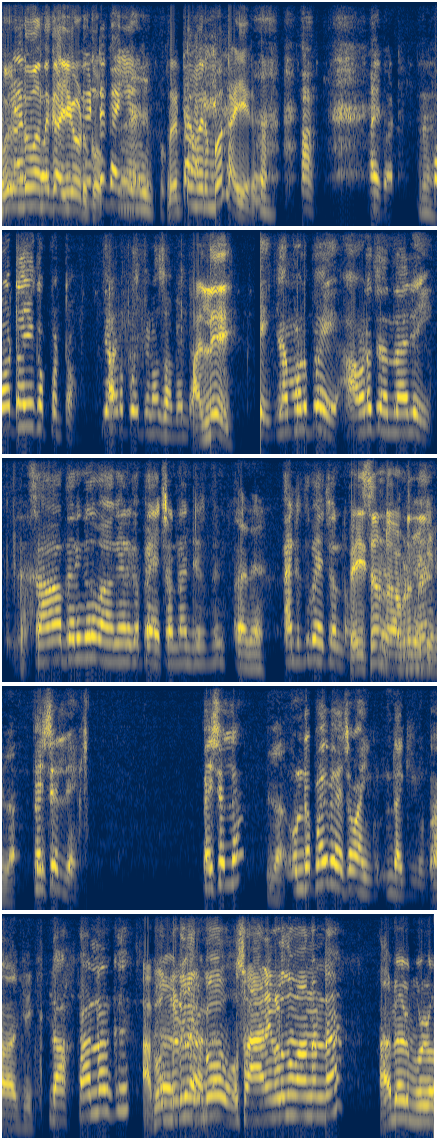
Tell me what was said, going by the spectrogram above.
വീണ്ടും വന്ന് കൈ കൊടുക്കും. റിട്ടേൺ വരുമ്പോ കൈ തരും ആയിക്കോട്ടെ. ഞാൻ പോയിട്ടാ സമയം. അല്ലേ? നമ്മളിപ്പോ അവിടെ ചെന്നാലേ സാധനങ്ങൾ വാങ്ങാനൊക്കെ പേച്ചുണ്ടോ എന്റെ അടുത്ത്? എന്റെ അടുത്ത് പൈസ ഉണ്ടോ അവിടുന്ന്? ഇല്ല പേശല്ലേ? പേശല്ല? ഇല്ല. ഉണ്ടപ്പായി പേശ വാങ്ങി ഉണ്ടാക്കിക്കോ ആ ശരി ഇതാ കാരണം എനിക്ക് അപ്പൊ ഇങ്ങോട്ട് വരുമ്പോ സാധനങ്ങളൊന്നും വാങ്ങണ്ട? അതൊരു പുള്ളു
